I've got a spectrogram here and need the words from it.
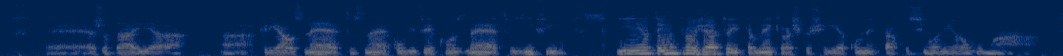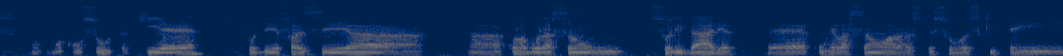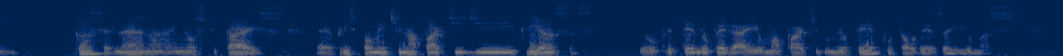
é, ajudar aí a, a, criar os netos, né, conviver com os netos, enfim. E eu tenho um projeto aí também que eu acho que eu cheguei a comentar com o senhor em alguma alguma consulta, que é poder fazer a, a colaboração solidária é, com relação às pessoas que têm câncer né, na, em hospitais, é, principalmente na parte de crianças. Eu pretendo pegar aí uma parte do meu tempo, talvez aí umas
